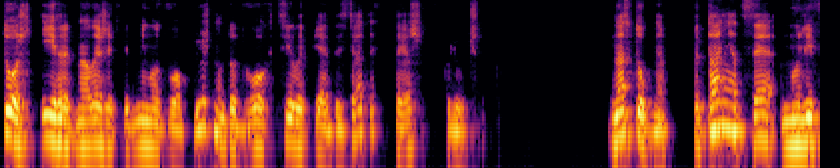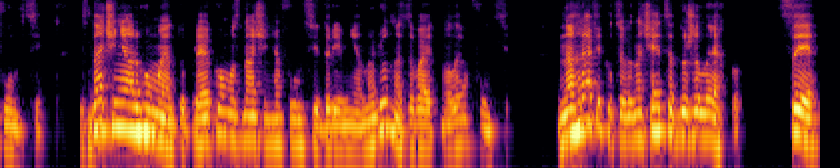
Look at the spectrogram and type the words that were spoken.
Тож y належить від мінус 2 включно до 2,5 теж включно. Наступне питання це нулі функції. Значення аргументу, при якому значення функції дорівнює нулю, називають нулем функції. На графіку це визначається дуже легко. Це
